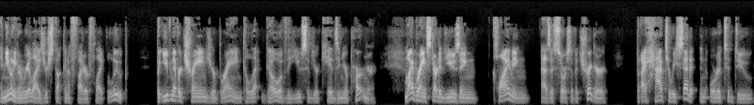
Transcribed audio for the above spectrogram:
And you don't even realize you're stuck in a fight or flight loop, but you've never trained your brain to let go of the use of your kids and your partner. My brain started using climbing as a source of a trigger, but I had to reset it in order to do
